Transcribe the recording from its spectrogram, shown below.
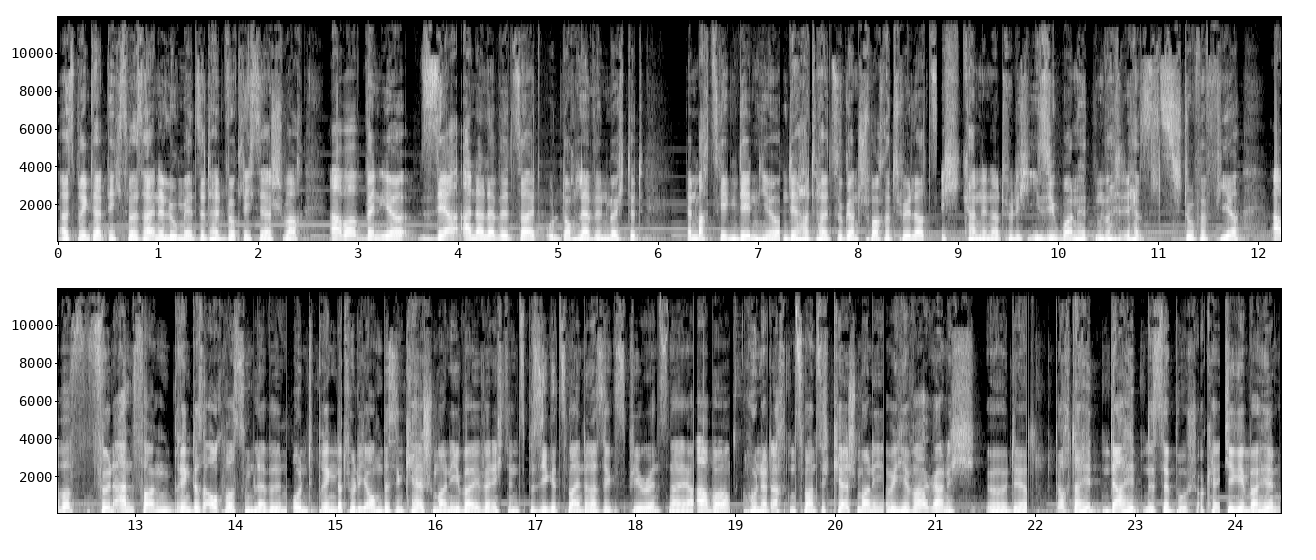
Aber es bringt halt nichts, weil seine Lumiens sind halt wirklich sehr schwach. Aber wenn ihr sehr underlevelt seid und noch leveln möchtet, dann macht's gegen den hier. Der hat halt so ganz schwache Twillers. Ich kann den natürlich easy one-hitten, weil der ist Stufe 4. Aber für den Anfang bringt das auch was zum Leveln. Und bringt natürlich auch ein bisschen Cash Money, weil wenn ich den jetzt besiege, 32 Experience, naja. Aber 128 Cash Money. Aber hier war gar nicht äh, der... Doch, da hinten. Da hinten ist der Busch. Okay, hier gehen wir hin.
